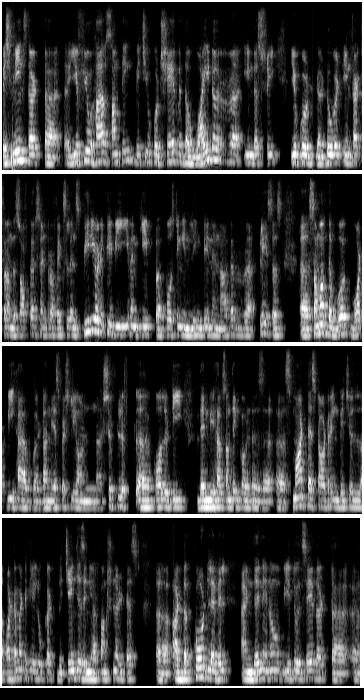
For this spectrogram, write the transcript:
which means that uh, if you have something which you could share with the wider uh, industry, you could uh, do it. In fact, from the Software Center of Excellence, periodically we even keep uh, posting in LinkedIn and other uh, places uh, some of the work what we have done, especially on shift left quality. Then we have something called as a, a smart test ordering, which will automatically look at the changes in your functional test at the code level. And then you know it will say that uh, uh,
